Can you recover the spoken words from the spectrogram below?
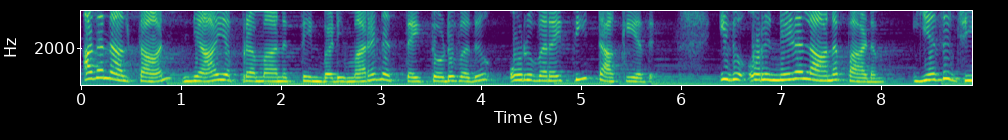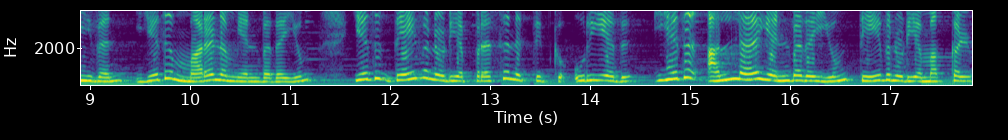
அதனால்தான் நியாய பிரமாணத்தின்படி மரணத்தை தொடுவது ஒருவரை தீட்டாக்கியது. இது ஒரு நிழலான பாடம். எது ஜீவன் எது மரணம் என்பதையும் எது தேவனுடைய பிரசனத்திற்கு உரியது எது அல்ல என்பதையும் தேவனுடைய மக்கள்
